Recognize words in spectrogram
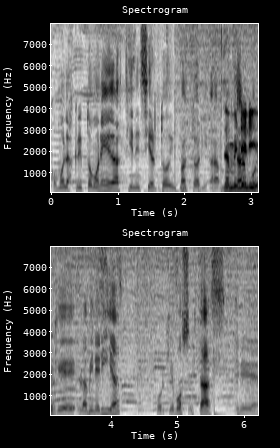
como las criptomonedas tienen cierto impacto ambiental minería. porque la minería, porque vos estás eh,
